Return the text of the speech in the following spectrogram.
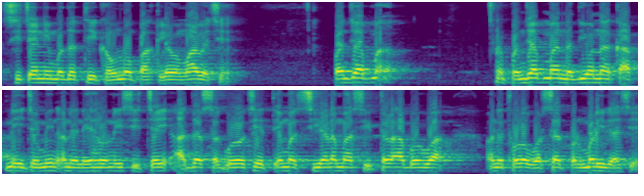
સિંચાઈની મદદથી ઘઉંનો પાક લેવામાં આવે છે. પંજાબમાં પંજાબમાં નદીઓના કાપની જમીન અને નહેરોની સિંચાઈ આદર્શ સગવડો છે. તેમજ શિયાળામાં શીતળ આબોહવા અને થોડો વરસાદ પણ મળી રહે છે.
